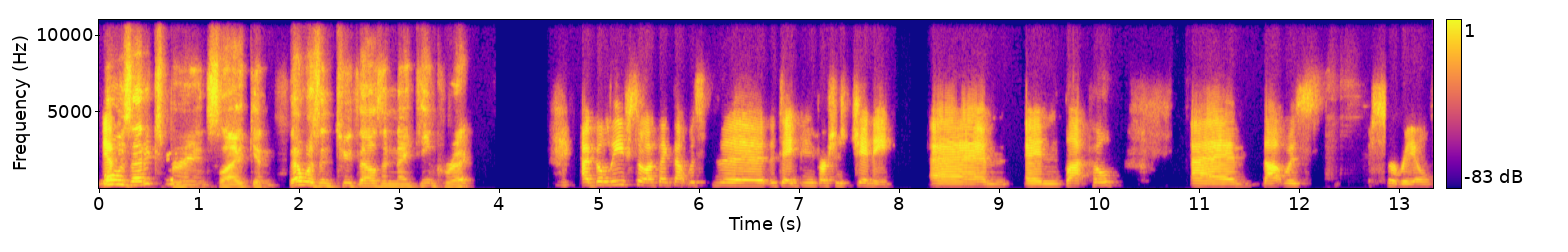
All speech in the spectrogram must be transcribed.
What was that experience like? And that was in 2019, correct? I believe so. I think that was the the debut versus Jinny um, in Blackpool. Um, that was surreal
